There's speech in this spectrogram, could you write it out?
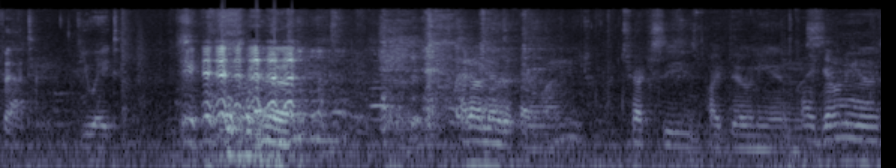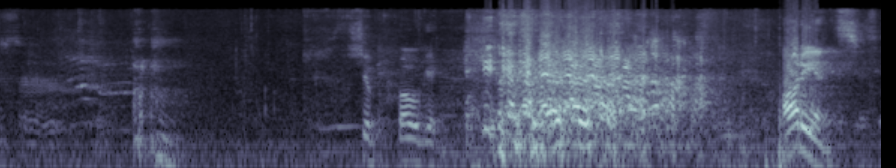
Fat. You ate. I don't know that very well. Patrexes, Prydonians, Ardonians. Shobogan. Audience.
